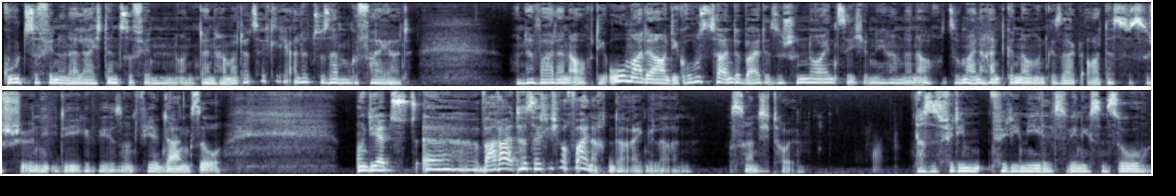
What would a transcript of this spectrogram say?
gut zu finden oder erleichternd zu finden. Und dann haben wir tatsächlich alle zusammen gefeiert. Und da war dann auch die Oma da und die Großtante, beide so schon 90. Und die haben dann auch so meine Hand genommen und gesagt, oh, das ist so schöne Idee gewesen und vielen Dank so. Und jetzt äh, war er tatsächlich auch Weihnachten da eingeladen. Das fand ich toll. Das ist für die, für die Mädels wenigstens so,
